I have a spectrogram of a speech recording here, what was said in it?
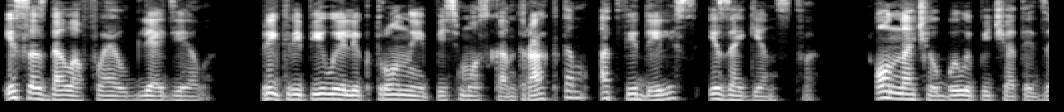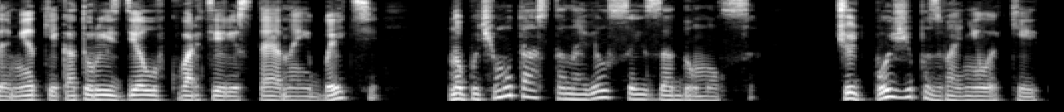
и создала файл для дела. Прикрепила электронное письмо с контрактом от Фиделис из агентства. Он начал было печатать заметки, которые сделал в квартире Стэна и Бетти, но почему-то остановился и задумался. Чуть позже позвонила Кейт.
